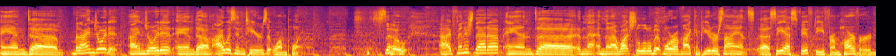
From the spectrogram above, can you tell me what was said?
And uh, but I enjoyed it. I enjoyed it, and um, I was in tears at one point. so I finished that up, and uh, and that, and then I watched a little bit more of my computer science uh, CS50 from Harvard,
